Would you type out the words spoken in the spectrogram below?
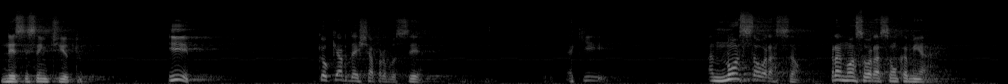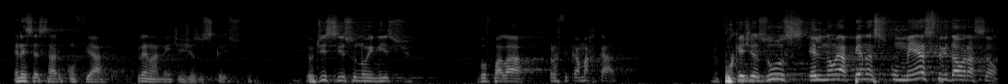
nesse sentido. E o que eu quero deixar para você é que a nossa oração, para a nossa oração caminhar, é necessário confiar plenamente em Jesus Cristo. Eu disse isso no início, vou falar para ficar marcado. Porque Jesus, ele não é apenas um mestre da oração.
